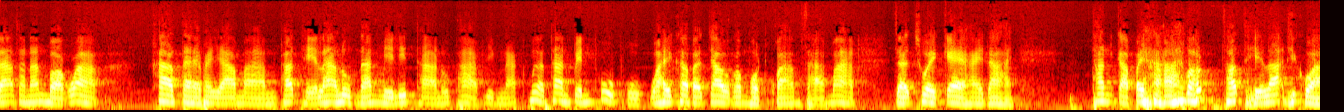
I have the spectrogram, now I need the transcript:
ระเท่านั้นบอกว่าข้าแต่พญามารพระเถระรูปนั้นมีฤทธานุภาพยิ่งนัก เมื่อท่านเป็นผู้ผูกไว้ข้าพเจ้าก็หมดความสามารถจะช่วยแก้ให้ได้ ท่านกลับไปหาพระพระเถระดีกว่า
